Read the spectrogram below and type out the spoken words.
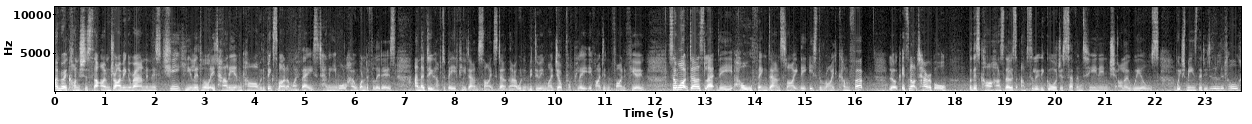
I'm very conscious that I'm driving around in this cheeky little Italian car with a big smile on my face, telling you all how wonderful it is. And there do have to be a few downsides, don't there? I wouldn't be doing my job properly if I didn't find a few. So what does let the whole thing down slightly is the ride comfort. Look, it's not terrible, but this car has those absolutely gorgeous 17 inch alloy wheels, which means that it is a little,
